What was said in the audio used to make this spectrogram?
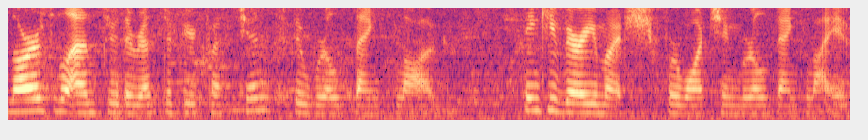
Lars will answer the rest of your questions through the World Bank blog. Thank you very much for watching World Bank Live.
